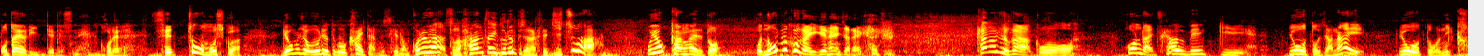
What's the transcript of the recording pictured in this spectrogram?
お便りでですね、これ、窃盗もしくは業務上横領ってこう書いたんですけども、これはその犯罪グループじゃなくて、実は、よく考えると、これ、信子がいけないんじゃないかと。彼女がこう本来使うべき用途じゃない用途に勝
